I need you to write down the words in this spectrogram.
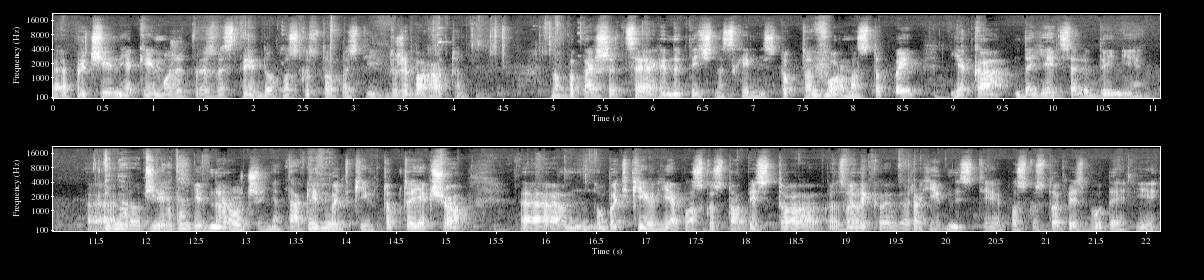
е, причин, які можуть призвести до плоскостопості, їх дуже багато. Ну, по-перше, це генетична схильність, тобто Мгм. форма стопи, яка дається людині е, Від народження, від, так? від народження, так, від батьків. Тобто, якщо е, у батьків є плоскостопість, то з великою вирогідності плоскостопість буде і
